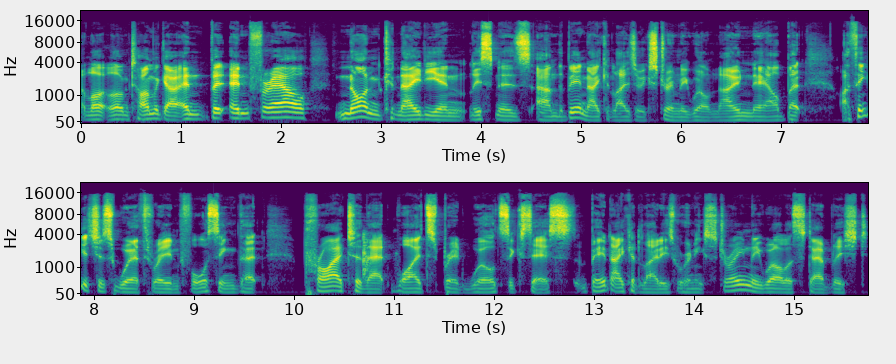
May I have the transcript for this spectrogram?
a long, long time ago. And but and for our non-Canadian listeners, um, the Barenaked Ladies are extremely well known now. But I think it's just worth reinforcing that prior to that widespread world success, Barenaked Ladies were an extremely well established,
